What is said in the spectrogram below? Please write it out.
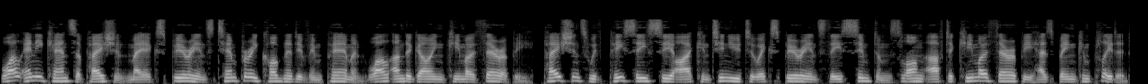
While any cancer patient may experience temporary cognitive impairment while undergoing chemotherapy, patients with PCCI continue to experience these symptoms long after chemotherapy has been completed.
